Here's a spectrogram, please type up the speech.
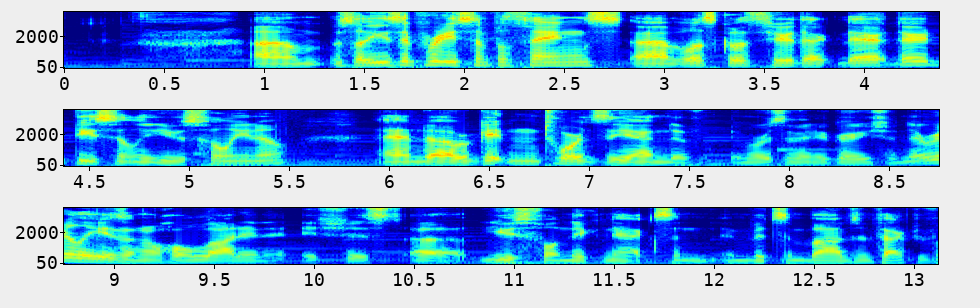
um, so these are pretty simple things, uh, but let's go through. They're, they're, they're decently useful, you know. And uh, we're getting towards the end of immersive integration. There really isn't a whole lot in it. It's just uh, useful knickknacks and, and, bits and bobs. In fact, we've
